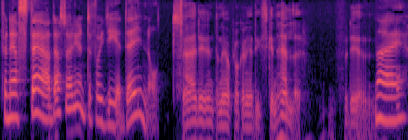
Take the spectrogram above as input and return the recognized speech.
För när jag städar så är det ju inte för att ge dig något. Nej, det är inte när jag plockar ner disken heller. För det, Nej.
